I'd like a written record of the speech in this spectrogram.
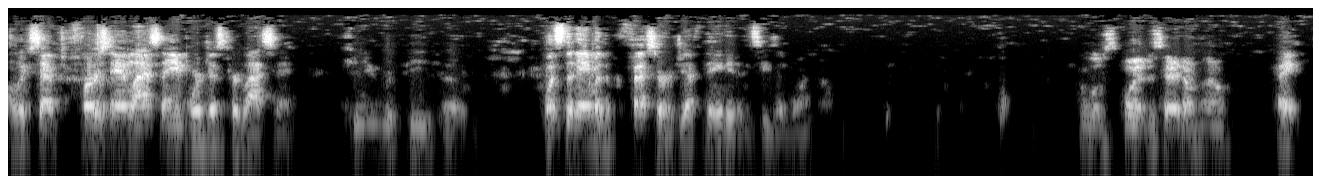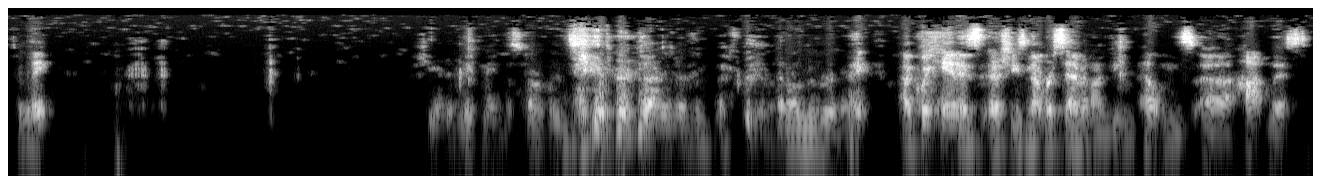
I'll accept first and last name or just her last name. Can you repeat? Uh, What's the name of the professor Jeff dated in season one? I'm a little disappointed to say I don't know. Okay, Timothy? she had a nickname, the Starburns gave her. I remember. I don't remember her name. A quick hint is uh, she's number seven on Dean Pelton's uh, hot list.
